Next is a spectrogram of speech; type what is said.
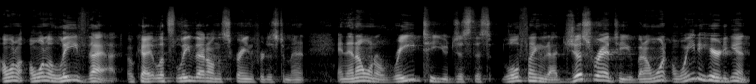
I want to I want to leave that, okay? Let's leave that on the screen for just a minute. And then I want to read to you just this little thing that I just read to you, but I want, I want you to hear it again.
